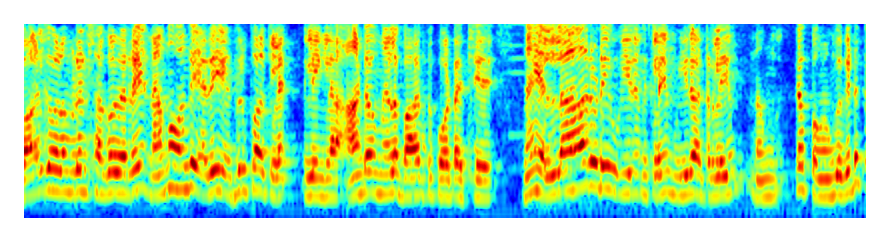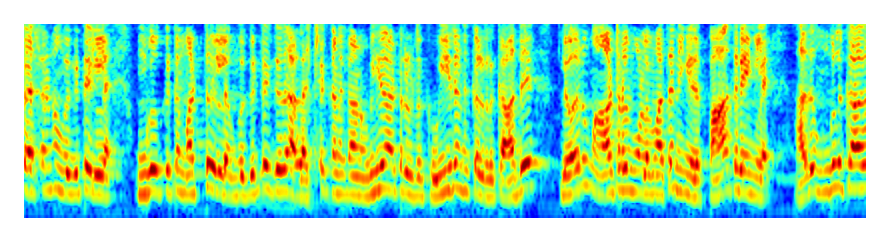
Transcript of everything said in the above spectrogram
வாழ்க வளமுடன் சகோதரரே நம்ம வந்து எதையும் எதிர்பார்க்கல இல்லைங்களா? ஆண்டவன் மேலே பாரத்தை போட்டாச்சு. நான் எல்லாருடைய உயிரணுக்களையும் உயிராற்றலையும் நம்ம இப்போ உங்ககிட்ட பேசுறேன்னா உங்ககிட்ட இல்லை. உங்ககிட்ட மட்டும் இல்லை உங்ககிட்ட இருக்குது லட்சக்கணக்கான உயிராற்றல் இருக்குது உயிரணுக்கள் இருக்குது அதே வரும் ஆற்றல் மூலமாக தான் நீங்கள் இதை பார்க்குறீங்களே. அது உங்களுக்காக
